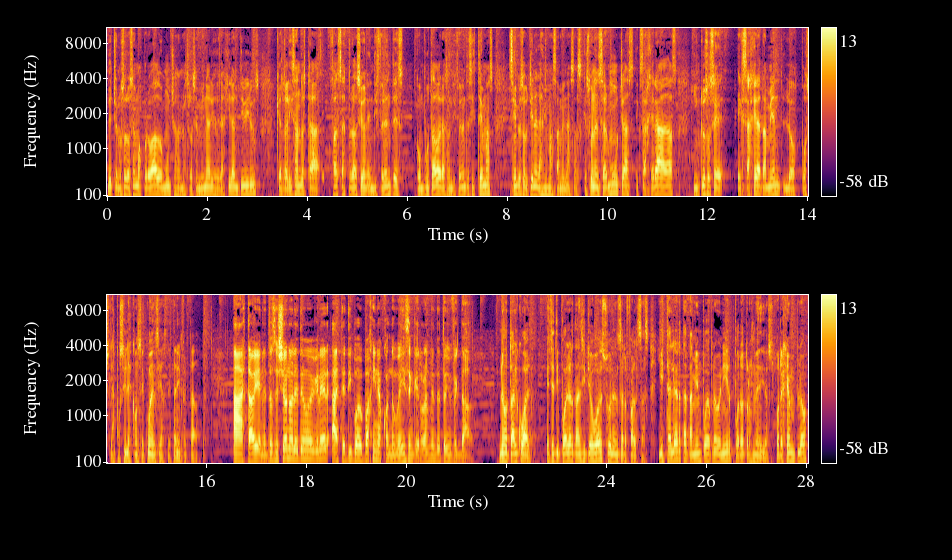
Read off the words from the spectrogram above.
De hecho, nosotros hemos probado en muchos de nuestros seminarios de la gira antivirus que realizando esta falsa exploración en diferentes computadoras, en diferentes sistemas, siempre se obtienen las mismas amenazas, que suelen ser muchas, exageradas, incluso se exagera también las posibles consecuencias de estar infectado. Ah, está bien, entonces yo no le tengo que creer a este tipo de páginas cuando me dicen que realmente estoy infectado. No, tal cual. Este tipo de alerta en sitios web suelen ser falsas. Y esta alerta también puede provenir por otros medios. Por ejemplo,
